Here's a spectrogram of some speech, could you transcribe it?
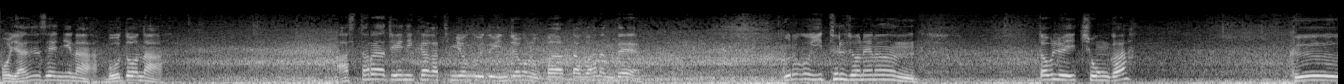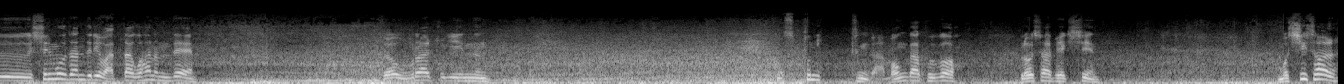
뭐 얀센이나 모더나. 아스트라제니카 같은 경우에도 인정을 못 받았다고 하는데 그리고 이틀 전에는 WHO인가? 그 실무단들이 왔다고 하는데 저 우랄 쪽에 있는 뭐 스푸니트인가? 뭔가 그거 러시아 백신. 뭐 시설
